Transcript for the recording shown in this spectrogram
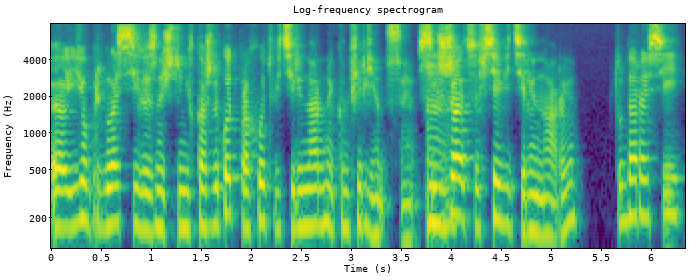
ее пригласили, значит, у них каждый год проходит ветеринарная конференция. Съезжаются все ветеринары туда России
